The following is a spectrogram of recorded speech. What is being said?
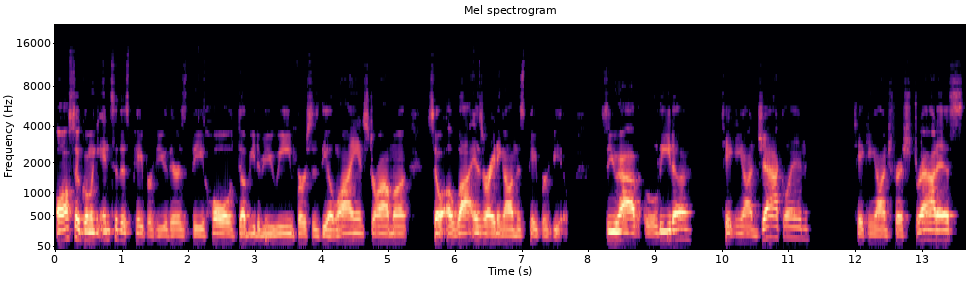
also going into this pay per view. There's the whole WWE versus the Alliance drama. So a lot is writing on this pay per view. So you have Lita taking on Jacqueline, taking on Trish Stratus,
